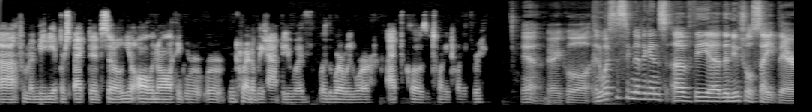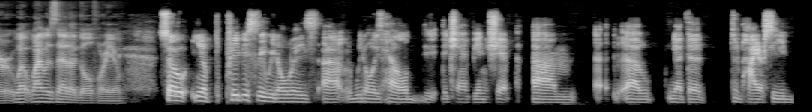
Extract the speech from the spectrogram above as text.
uh, from a media perspective. So, you know, all in all, I think we're, we're incredibly happy with, with where we were at the close of 2023. Yeah, very cool. And what's the significance of the uh, the neutral site there? What, why was that a goal for you? So, you know, previously we'd always uh, we'd always held the, the championship um, uh, uh you know, at the sort of higher seed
